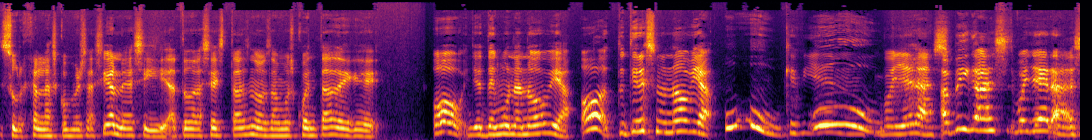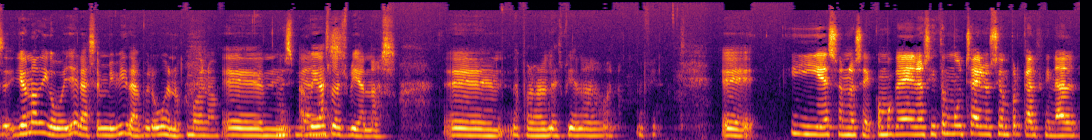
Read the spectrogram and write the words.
surgen las conversaciones y a todas estas nos damos cuenta de que, oh, yo tengo una novia, oh, tú tienes una novia, uh, ¡Qué bien! uh, Bolleras. amigas bolleras. Yo no digo bolleras en mi vida, pero bueno. Bueno, Eh, lesbianas. amigas lesbianas. Eh, la palabra lesbiana, bueno, en fin. Eh, Y eso, no sé, como que nos hizo mucha ilusión porque al final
